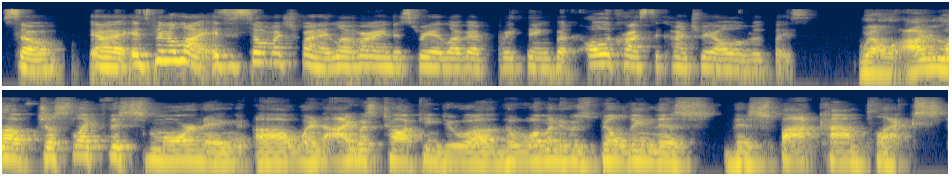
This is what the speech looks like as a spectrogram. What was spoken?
So uh, it's been a lot. It's so much fun. I love our industry. I love everything, but all across the country, all over the place. Well, I love just like this morning uh, when I was talking to uh, the woman who's building this this spa complex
